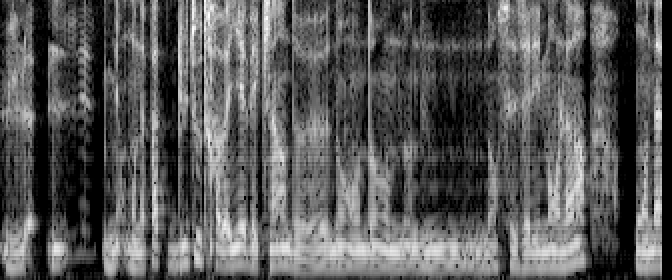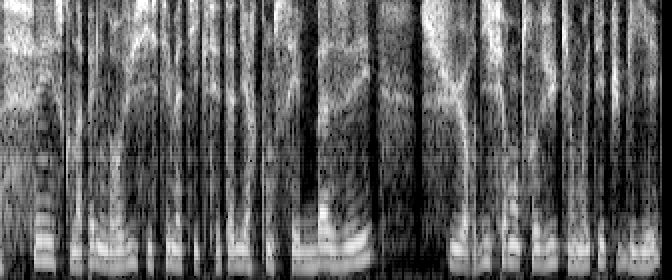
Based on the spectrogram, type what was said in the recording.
on n'a pas du tout travaillé avec l'Inde dans, dans- ces éléments-là. On a fait ce qu'on appelle une revue systématique, c'est-à-dire qu'on s'est basé sur différentes revues qui ont été publiées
